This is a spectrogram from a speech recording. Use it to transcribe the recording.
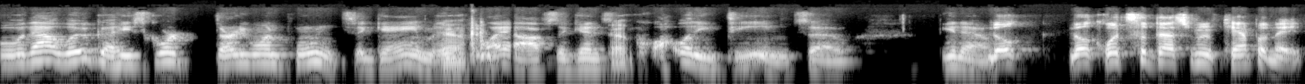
well, without Luka, he scored 31 points a game in Yeah. the playoffs against a quality team. So, you know, Milk, Milk, what's the best move Tampa made?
